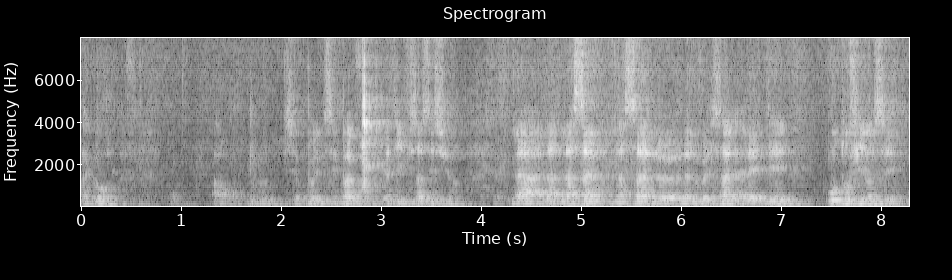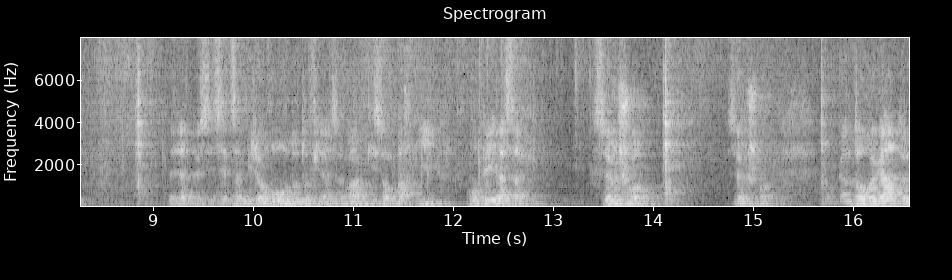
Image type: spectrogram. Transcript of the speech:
D'accord Alors, c'est pas négatif, ça c'est sûr. La, salle, salle, la nouvelle salle, elle a été autofinancée. C'est-à-dire que c'est 700 000 euros d'autofinancement qui sont partis pour payer la salle. C'est un choix. C'est un choix. quand on regarde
